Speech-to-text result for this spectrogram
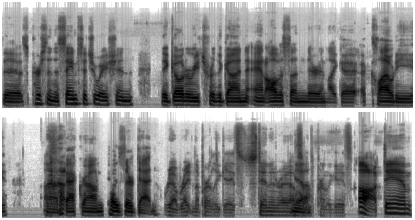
the person in the same situation they go to reach for the gun and all of a sudden they're in like a, a cloudy uh, background because they're dead Yeah, right in the pearly gates, standing right outside Yeah. the pearly gates. Oh, damn!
